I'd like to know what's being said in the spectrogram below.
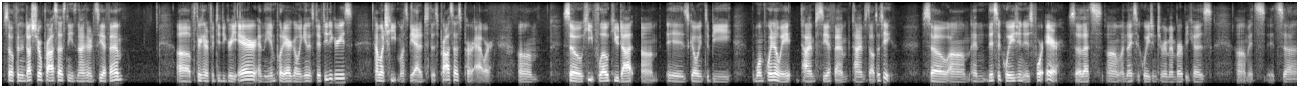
So if an industrial process needs 900 CFM of 350 degree air and the input air going in is 50 degrees, how much heat must be added to this process per hour? Um, so heat flow Q dot um, is going to be 1.08 times CFM times delta T. So, um, and this equation is for air. So that's um, a nice equation to remember because um, it's it's uh,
